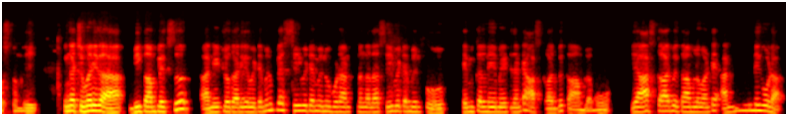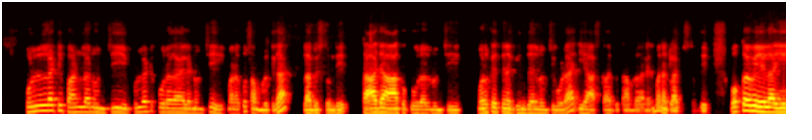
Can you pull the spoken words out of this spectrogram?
వస్తుంది. ఇంకా చివరిగా బి కాంప్లెక్స్ ఆ నీటిలో కరిగే విటమిన్ ప్లస్ సి విటమిన్ కూడా అంటున్నాం కదా. సి విటమిన్కు కెమికల్ నేమ్ ఏంటిదంటే ఆస్కార్బిక్ ఆమ్లము ఈ ఆస్కార్బిక్ ఆమ్లం అంటే అన్ని కూడా పుల్లటి పండ్ల నుంచి పుల్లటి కూరగాయల నుంచి మనకు సమృద్ధిగా లభిస్తుంది. తాజా ఆకుకూరల నుంచి మొలకెత్తిన గింజల నుంచి కూడా ఈ ఆస్కార్బిక్ ఆమ్లం అనేది మనకు లభిస్తుంది. ఒకవేళ ఈ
